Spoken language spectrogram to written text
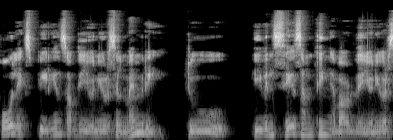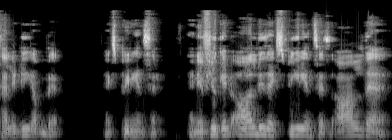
whole experience of the universal memory to even say something about the universality of the experiencer. And if you get all these experiences, all the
